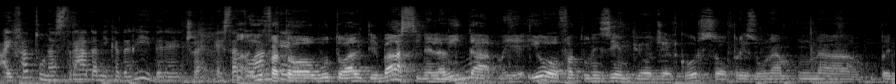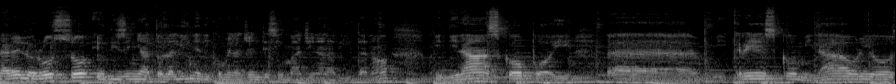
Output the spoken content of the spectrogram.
hai fatto una strada mica da ridere, cioè è stato ho, anche... fatto- ho avuto alti e bassi nella vita, ma io ho fatto un esempio oggi al corso, ho preso una- una- un pennarello rosso e ho disegnato la linea di come la gente si immagina la vita, no? Quindi nasco, poi eh, mi cresco, mi laureo,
